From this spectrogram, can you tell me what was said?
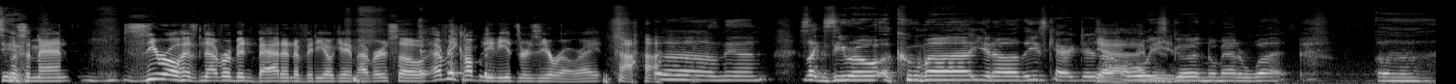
Dude, Listen, man, zero has never been bad in a video game ever. So every company needs their zero, right? oh, man. It's like Zero, Akuma, you know, these characters Yeah, are I always mean- good no matter what. Uh,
